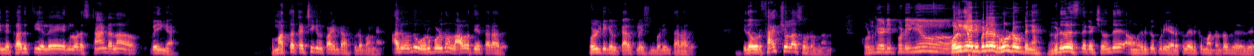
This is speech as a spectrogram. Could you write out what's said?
எங்கள் கருத்தியல் எங்களோட ஸ்டாண்ட் எல்லாம் வைங்க. மற்ற கட்சிகள் பாயிண்ட் ஆஃப் கொடுப்பாங்க அது வந்து ஒரு பொழுதும் லாபத்தையே தராது. பொலிட்டிக்கல் கால்குலேஷன் படியும் தராது. இதை ஒரு ஃபேக்சுவலாக சொல்கிறேன் நான். கொள்கை அடிப்படையிலயும் கொள்கை அடிப்படையில் ரூல்ட் அவுட்டுங்க விடுதலை சிறுத்தை கட்சி வந்து அவங்க இருக்கக்கூடிய இடத்துல இருக்க மாட்டேன்றது இது.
